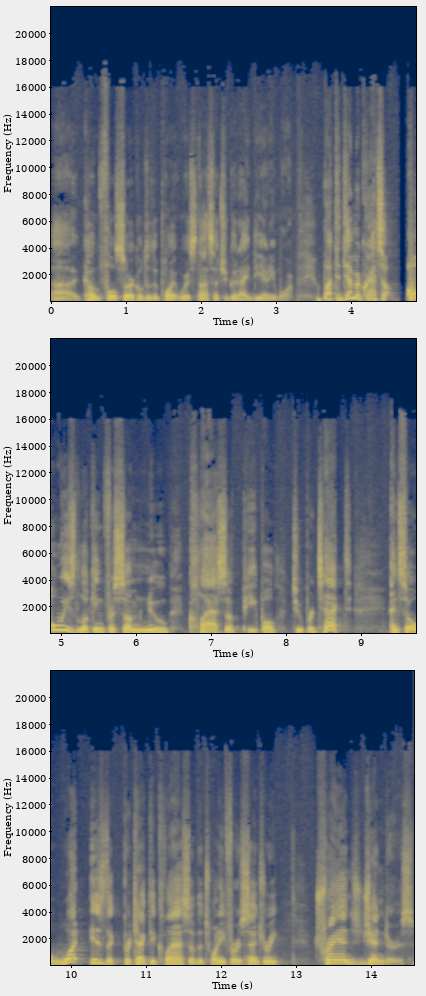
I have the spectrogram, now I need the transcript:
uh, come full circle to the point where it's not such a good idea anymore. But the Democrats are always looking for some new class of people to protect. And so, what is the protected class of the 21st century? Transgenders,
